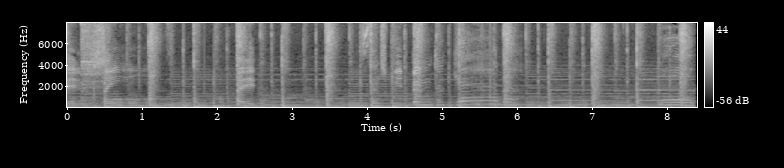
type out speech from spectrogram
they've seen, baby, since we've been together. Ooh,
